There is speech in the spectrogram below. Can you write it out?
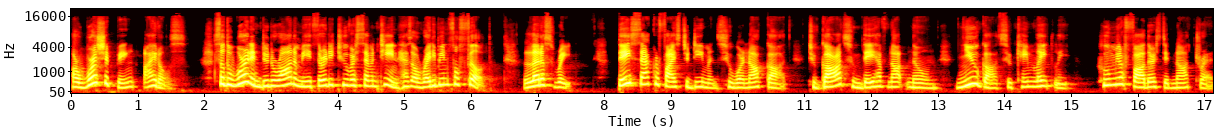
are worshiping idols. So the word in Deuteronomy 32, verse 17, has already been fulfilled. Let us read. They sacrificed to demons who were not God to gods whom they have not known, new gods who came lately, whom your fathers did not dread.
